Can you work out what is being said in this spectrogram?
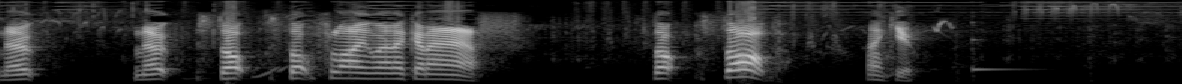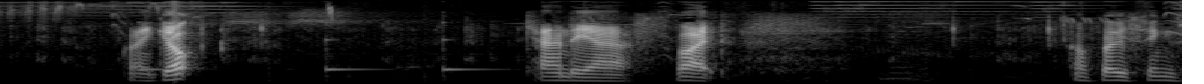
Nope, nope. Stop, stop flying around like an ass. Stop, stop. Thank you. There you. Candy ass. Right. Are those things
